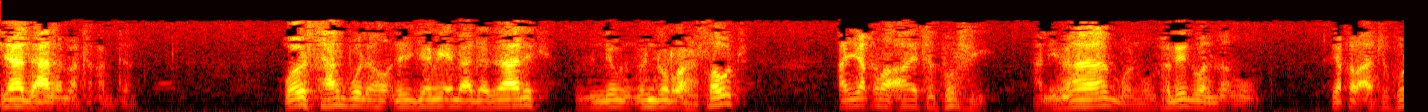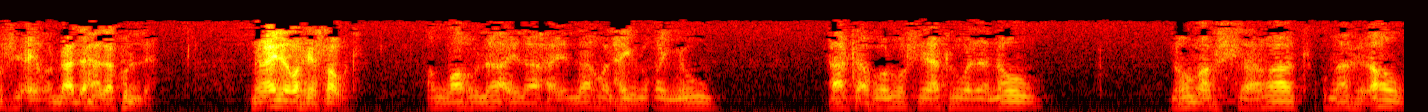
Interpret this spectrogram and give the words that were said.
زيادة على ما تقدم. ويستحب للجميع بعد ذلك من دون رفع الصوت أن يقرأ آية الكرسي. الإمام والمنفرد والمأموم. يقرأ آية الكرسي أيضا بعد هذا كله. من غير رفع صوت الله لا إله إلا هو الحي القيوم. لا تأخذه سنة ولا نوم. له ما في السماوات وما في الأرض.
